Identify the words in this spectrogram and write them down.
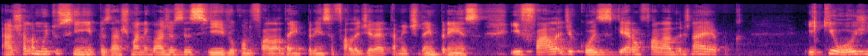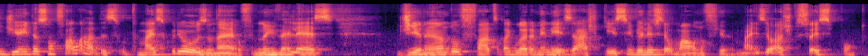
acho ela muito simples, acho uma linguagem acessível, quando fala da imprensa, fala diretamente da imprensa, e fala de coisas que eram faladas na época, e que hoje em dia ainda são faladas, o que é mais curioso, né, o filme não envelhece, girando o fato da Glória Menezes. Acho que isso envelheceu mal no filme, mas eu acho que só é esse ponto.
